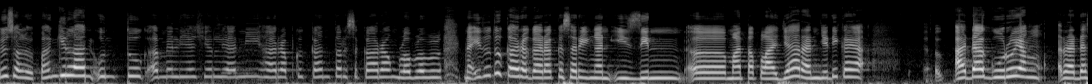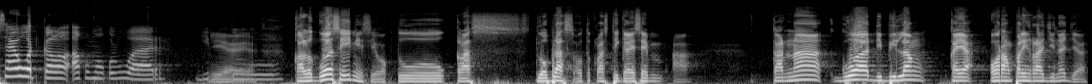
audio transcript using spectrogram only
Itu selalu panggilan untuk Amelia Sherliani harap ke kantor sekarang bla bla bla. Nah, itu tuh gara-gara keseringan izin eh, mata pelajaran. Jadi kayak eh, ada guru yang rada sewot kalau aku mau keluar gitu. Iya, iya. Kalau gua sih ini sih waktu kelas 12, waktu kelas 3 SMA. Karena gua dibilang kayak orang paling rajin aja.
